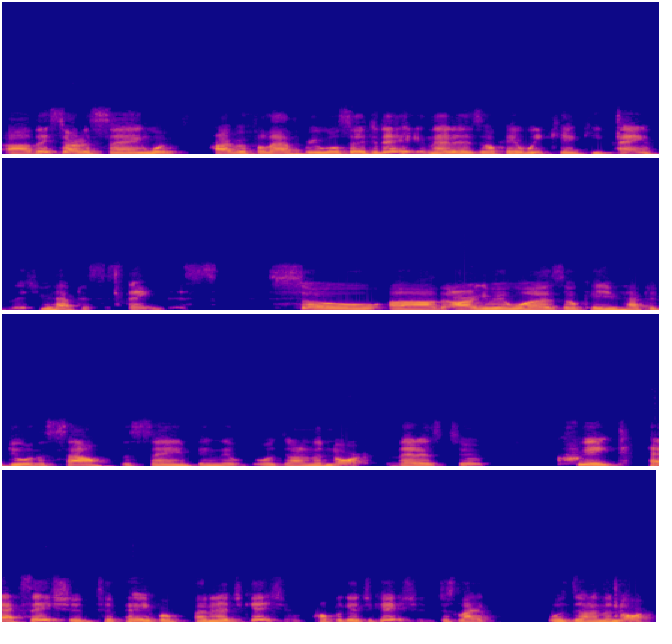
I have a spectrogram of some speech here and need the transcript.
uh, they started saying what private philanthropy will say today, and that is, okay, we can't keep paying for this. You have to sustain this. So uh, the argument was, okay, you have to do in the South the same thing that was done in the North, and that is to create taxation to pay for an education, public education, just like was done in the North,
